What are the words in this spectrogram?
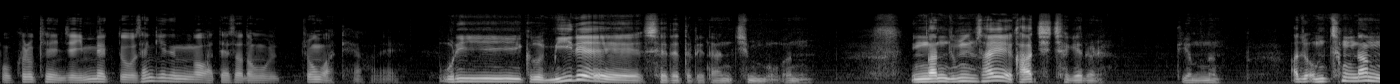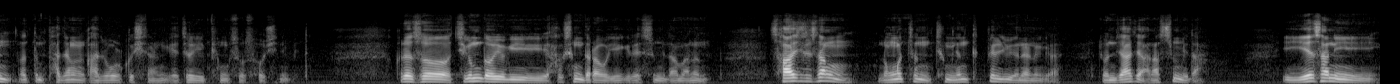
뭐 그렇게 이제 인맥도 생기는 것 같아서 너무 좋은 것 같아요. 네. 우리 그 미래 세대들에 대한 침묵은 인간 중심 사회의 가치 체계를 뒤엎는 아주 엄청난 어떤 파장을 가져올 것이라는 게 저희 평소 소신입니다. 그래서 지금도 여기 학생들하고 얘기를 했습니다만은 사실상 농어촌 청년특별위원회라는 게 존재하지 않았습니다. 이 예산이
